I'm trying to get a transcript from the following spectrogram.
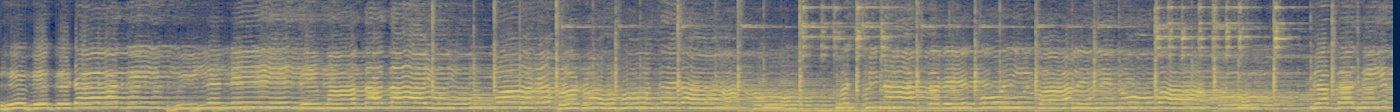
હે વેગડાજી ભીલને જે માં દાદાયું વાર ભરો હોજ રાખો પછી ના કરે કોઈ વાલ એનો વાકો જગદી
